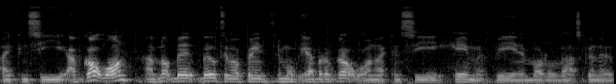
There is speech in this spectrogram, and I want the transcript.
I can see, I've got one. I've not built him or painted him up yet, but I've got one. I can see him being a model that's going to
